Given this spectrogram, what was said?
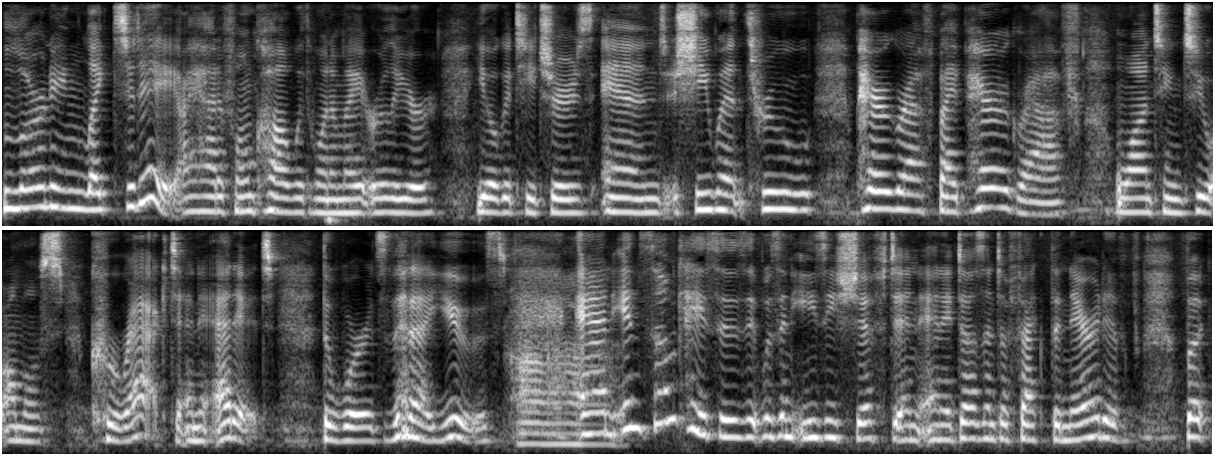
learning like today i had a phone call with one of my earlier yoga teachers and she went through paragraph by paragraph wanting to almost correct and edit the words that i used. Ah. and in some cases it was an easy shift and, and it doesn't affect the narrative. But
